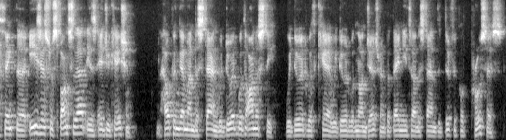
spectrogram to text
think the easiest response to that is education helping them understand. We do it with honesty, we do it with care, we do it with non judgment, but they need to understand the difficult process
